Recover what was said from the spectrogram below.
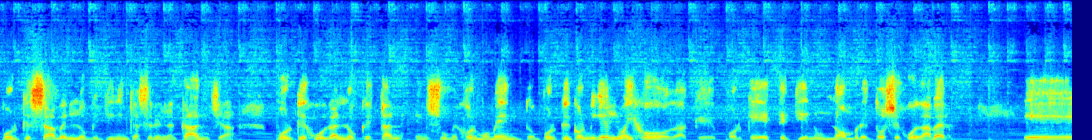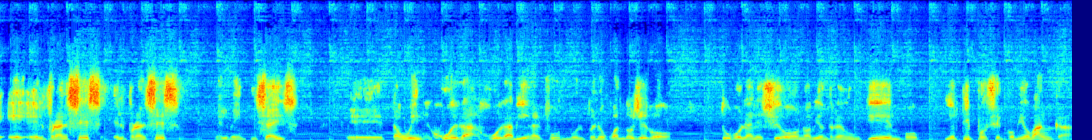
porque saben lo que tienen que hacer en la cancha, porque juegan los que están en su mejor momento, porque con Miguel no hay joda, que porque este tiene un nombre, entonces juega a ver. Eh, eh, el francés, el francés, el 26, eh, Tawin, juega, juega bien al fútbol, pero cuando llegó tuvo la lesión, no había entrenado un tiempo, y el tipo se comió banca.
